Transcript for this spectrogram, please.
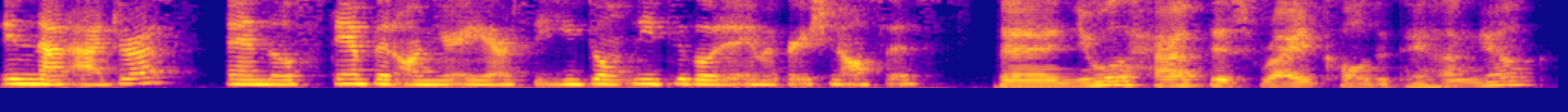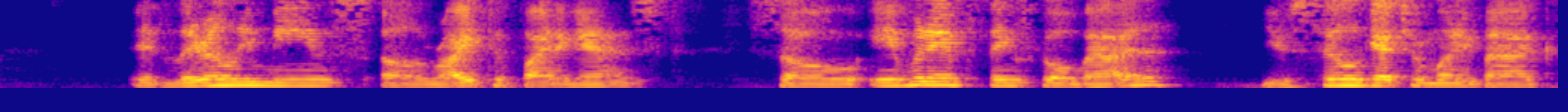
in that address and they'll stamp it on your ARC. You don't need to go to immigration office. Then you will have this right called the Taehangyang. It literally means a right to fight against. So even if things go bad, you still get your money back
